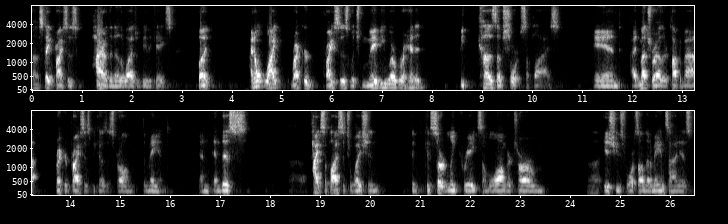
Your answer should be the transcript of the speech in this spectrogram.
uh, steak prices higher than otherwise would be the case. But I don't like record prices, which may be where we're headed because of short supplies. And I'd much rather talk about record prices because of strong demand. And, and this uh, tight supply situation could, could certainly create some longer term uh, issues for us on the demand side as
